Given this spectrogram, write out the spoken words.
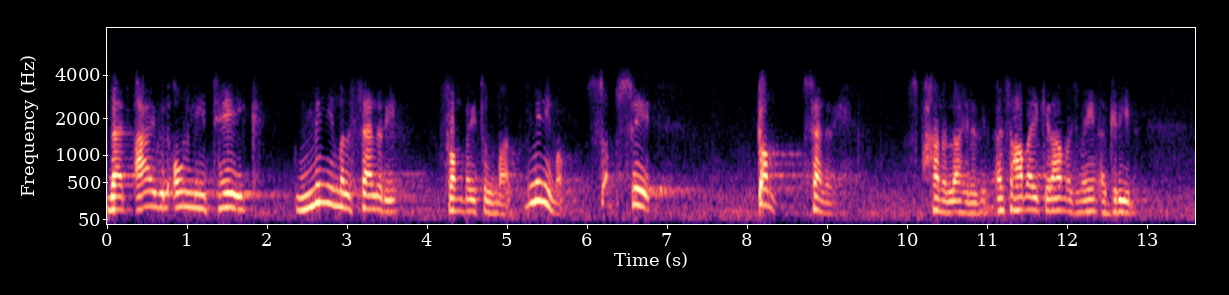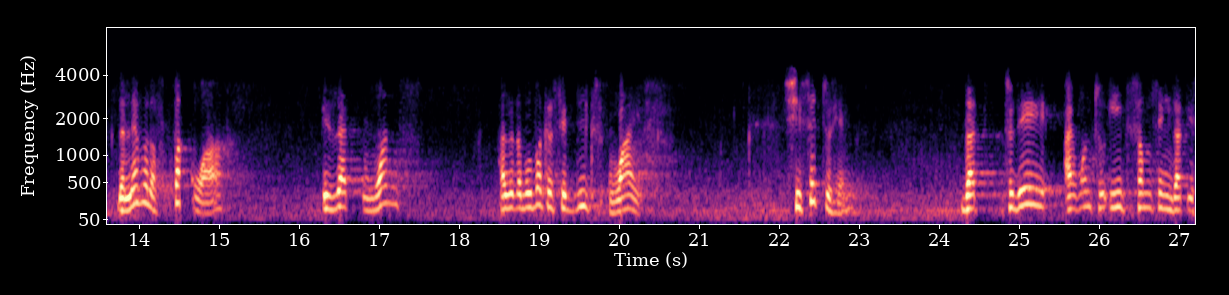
that I will only take minimal salary from Baytul Mal. Minimum. Say, come salary. Subhanallah. And Sahaba Kiram Ajmain agreed. The level of taqwa is that once Hazrat Abu Bakr Siddiq's wife, she said to him that today I want to eat something that is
